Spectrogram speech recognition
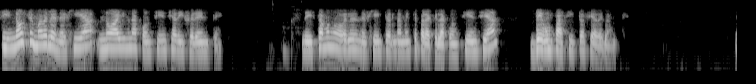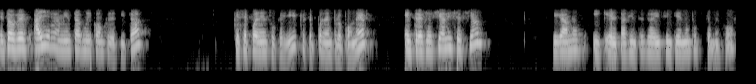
Si no se mueve la energía, no hay una conciencia diferente. Necesitamos mover la energía internamente para que la conciencia dé un pasito hacia adelante. Entonces, hay herramientas muy concretitas que se pueden sugerir, que se pueden proponer entre sesión y sesión digamos, y que el paciente se va a ir sintiendo un poquito mejor.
